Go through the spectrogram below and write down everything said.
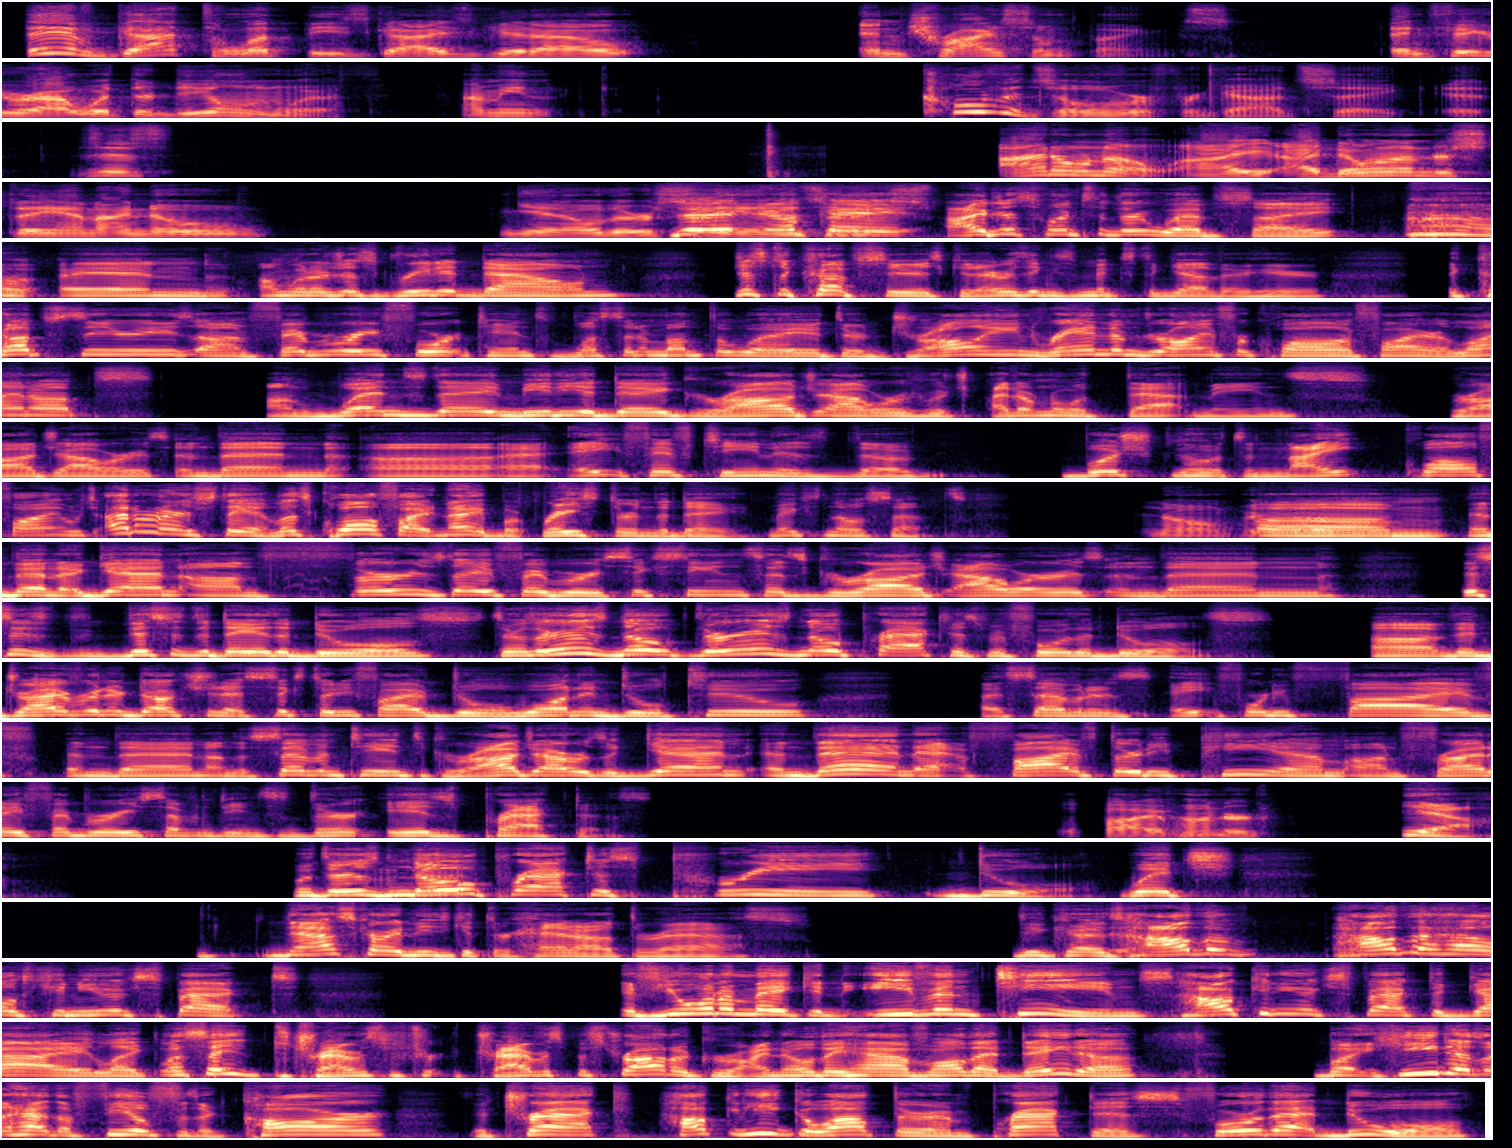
they have got to let these guys get out and try some things and figure out what they're dealing with. I mean, COVID's over for God's sake. It just I don't know. I I don't understand. I know you know they're They- saying it's an okay, ex- I just went to their website and I'm gonna just read it down. Just the Cup Series because everything's mixed together here. The Cup Series on February 14th, less than a month away. They're drawing random drawing for qualifier lineups on Wednesday, media day, garage hours, which I don't know what that means. Garage hours, and then uh, at 8:15 is the Bush. No, it's a night qualifying, which I don't understand. Let's qualify at night, but race during the day makes no sense. no. It doesn't. Um, and then again on Thursday, February 16th says garage hours, and then this is this is the day of the duels. So there is no there is no practice before the duels. Uh, then driver introduction at 6:35, duel one and duel two. At seven is 8:45, and then on the 17th, garage hours again, and then at 5:30 p.m. on Friday, February 17th, there is practice. The 500. Yeah. But there's no practice pre duel, which NASCAR needs to get their head out of their ass. Because Yeah. how the how the hell can you expect if you want to make an even teams, how can you expect a guy like let's say Travis Travis Pastrana crew? I know they have all that data, but he doesn't have the feel for the car, the track. How can he go out there and practice for that duel?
